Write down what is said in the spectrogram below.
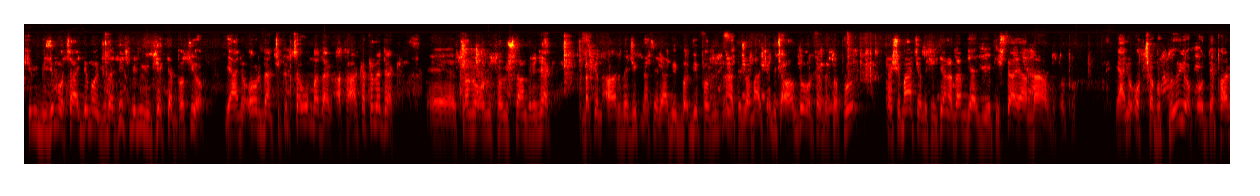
şimdi bizim o saydığım oyuncular hiçbirinin yüksek temposu yok. Yani oradan çıkıp savunmadan atağa katılacak. Ee, sonra onu sonuçlandıracak. Bakın Arzacık mesela bir, bir pozisyon hatırlamaya çalış. Aldı ortada topu. Taşımaya çalışırken adam geldi yetişti ayağından aldı topu. Yani o çabukluğu yok. O depar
